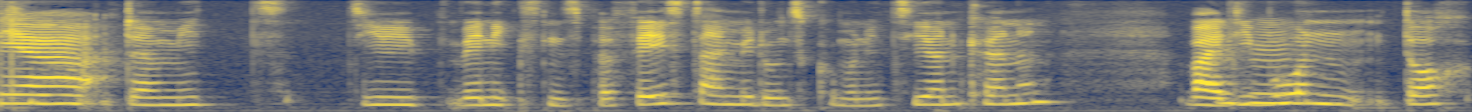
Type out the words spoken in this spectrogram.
ja. damit die wenigstens per FaceTime mit uns kommunizieren können, weil mhm. die wohnen doch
